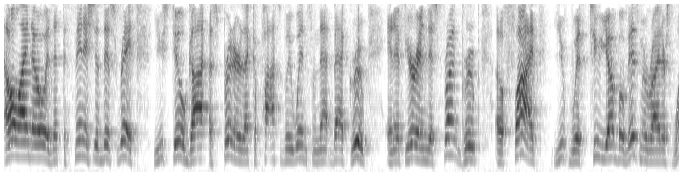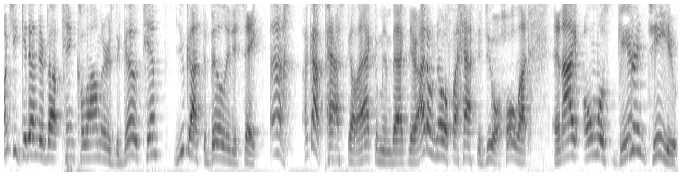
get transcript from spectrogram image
All I know is at the finish of this race, you still got a sprinter that could possibly win from that back group. And if you're in this front group of five, you with two Jumbo Visma riders, once you get under about 10 kilometers to go, Tim, you got the ability to say, ah, I got Pascal Ackermann back there. I don't know if I have to do a whole lot. And I almost guarantee you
